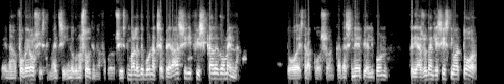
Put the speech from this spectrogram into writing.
είναι ένα φοβερό σύστημα, έτσι, είναι γνωστό ότι είναι ένα φοβερό σύστημα, αλλά δεν μπορεί να ξεπεράσει φυσικά δεδομένα το S300. Κατά συνέπεια, λοιπόν, χρειαζόταν και σύστημα TOR,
